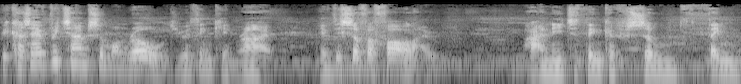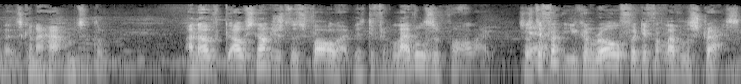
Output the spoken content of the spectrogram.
because every time someone rolled, you were thinking, right, if they suffer fallout, I need to think of something that's going to happen to them. And oh, it's not just there's fallout; there's different levels of fallout. So it's different. You can roll for a different level of stress,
